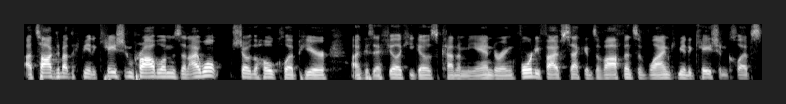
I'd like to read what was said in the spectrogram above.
uh, talked about the communication problems. And I won't show the whole clip here because uh, I feel like he goes kind of meandering. 45 seconds of offensive line communication clips.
